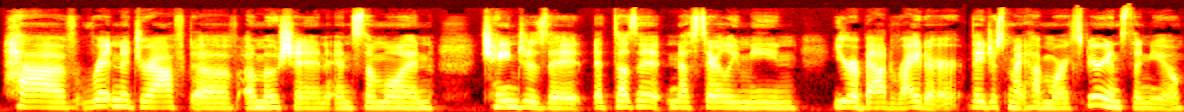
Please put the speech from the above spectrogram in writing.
have written a draft of a motion and someone changes it, it doesn't necessarily mean you're a bad writer. They just might have more experience than you.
